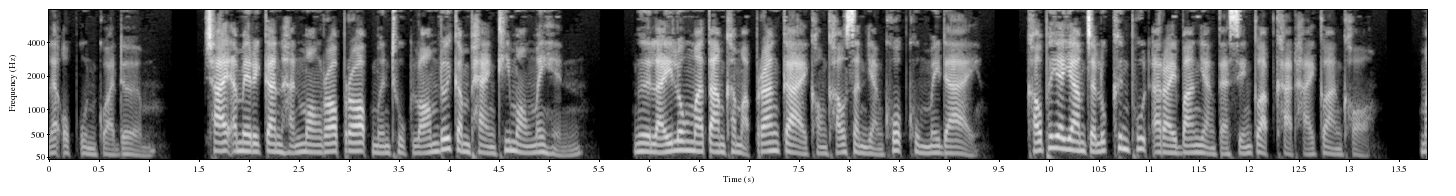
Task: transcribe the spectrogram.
และอบอุ่นกว่าเดิม ชายอเมริกันหันมองรอบๆ เหมือนถูกล้อมด้วยกำแพงที่มองไม่เห็นเงื่อไหลลงมาตามขมับร่างกายของเขาสั่นอย่างควบคุมไม่ได้ เขาพยายามจะลุกขึ้นพูดอะไรบางอย่างแต่เสียงกลับขาดหายกลางคอ ไม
